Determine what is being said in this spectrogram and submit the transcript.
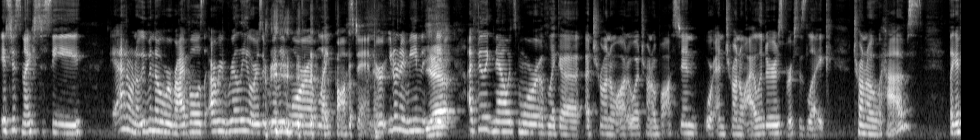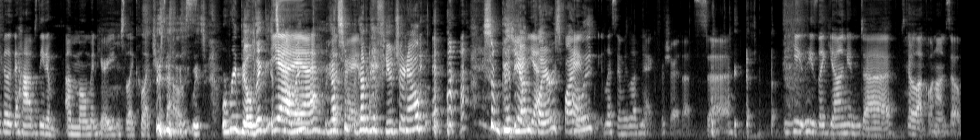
it's just nice to see. I don't know. Even though we're rivals, are we really, or is it really more of like Boston, or you know what I mean? It- Yeah, I feel like now it's more of like a, a Toronto, Ottawa, Toronto, Boston, or and Toronto Islanders versus like Toronto Habs. Like I feel like the Habs need a, a moment here. You need to like collect yourselves. We're rebuilding. It's Yeah, coming. yeah, we got some. We got a good future now. some good Sure, young yeah. players finally. Hey, listen, we love Nick for sure. That's uh, he, he's like young and uh, he's got a lot going on. So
